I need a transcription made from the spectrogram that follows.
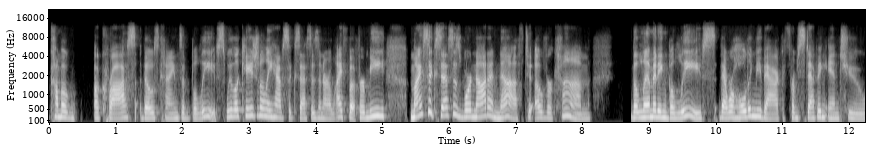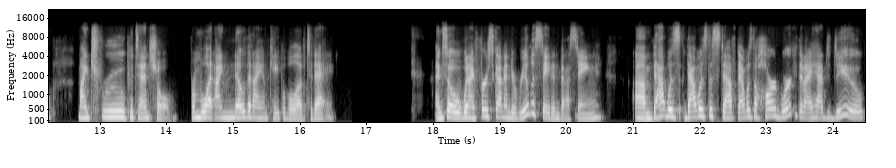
come across those kinds of beliefs. We'll occasionally have successes in our life, but for me, my successes were not enough to overcome the limiting beliefs that were holding me back from stepping into my true potential, from what I know that I am capable of today. And so when I first got into real estate investing, um, that was that was the stuff that was the hard work that i had to do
